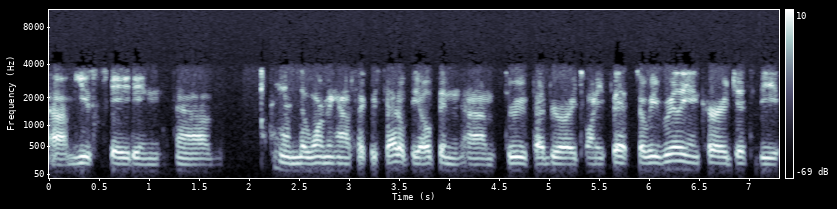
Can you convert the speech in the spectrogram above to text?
um, youth skating, um, and the warming house, like we said, will be open um, through February 25th. So we really encourage it to be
